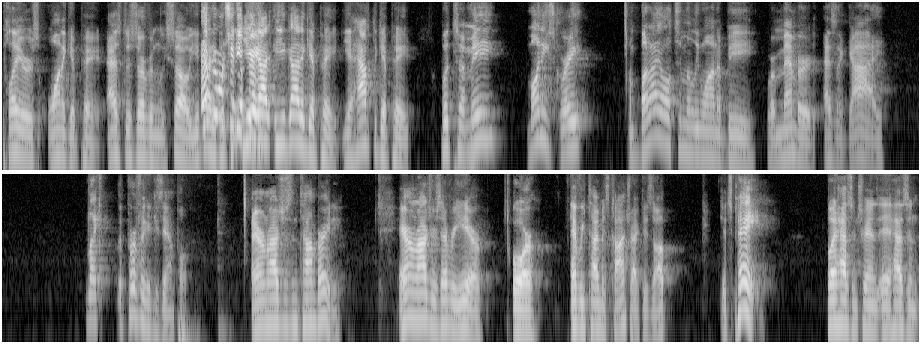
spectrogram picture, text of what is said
players want to get paid, as deservingly so. You got Everyone to should get, you paid. got you got to get paid. You have to get paid. But to me, money's great, but I ultimately want to be remembered as a guy. Like the perfect example. Aaron Rodgers and Tom Brady. Aaron Rodgers every year or every time his contract is up gets paid, but it hasn't trans. It hasn't,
